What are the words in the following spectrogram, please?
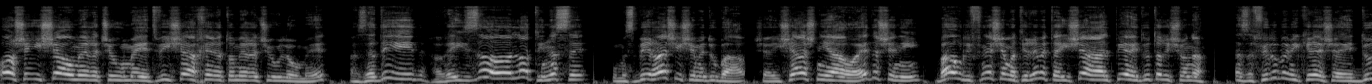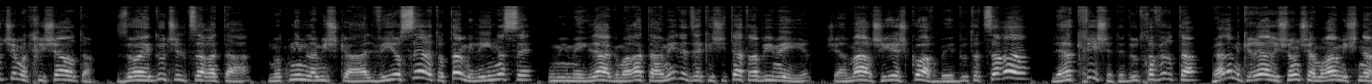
או שאישה אומרת שהוא מת, ואישה אחרת אומרת שהוא לא מת, אז הדין, הרי זו לא תינשא. הוא מסביר רש"י שמדובר שהאישה השנייה או העד השני באו לפני שמתירים את האישה על פי העדות הראשונה. אז אפילו במקרה שהעדות שמכחישה אותה זו העדות של צרתה, נותנים לה משקל והיא אוסרת אותה מלהינשא. וממילא הגמרא תעמיד את זה כשיטת רבי מאיר, שאמר שיש כוח בעדות הצרה להכחיש את עדות חברתה. ועל המקרה הראשון שאמרה המשנה,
